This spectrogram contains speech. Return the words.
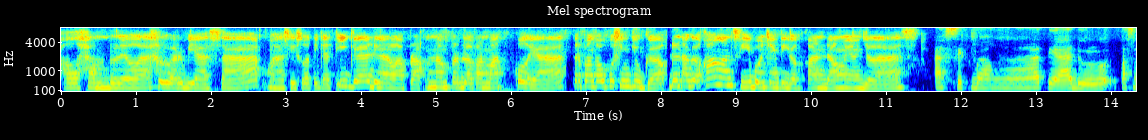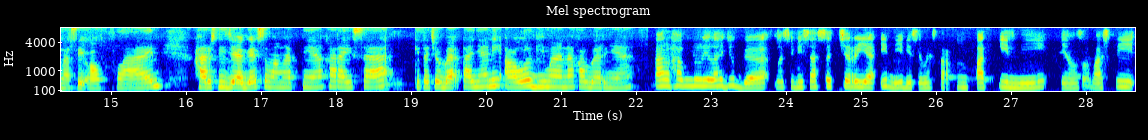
Alhamdulillah luar biasa. Mahasiswa tingkat 3 dengan laprak 6 per 8 matkul ya. Terpantau pusing juga dan agak kangen sih bonceng tiga kandang yang jelas. Asik banget ya dulu pas masih offline. Harus dijaga semangatnya Kak Raisa. Kita coba tanya nih Aul gimana kabarnya? Alhamdulillah juga masih bisa seceria ini di semester 4 ini yang so pasti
